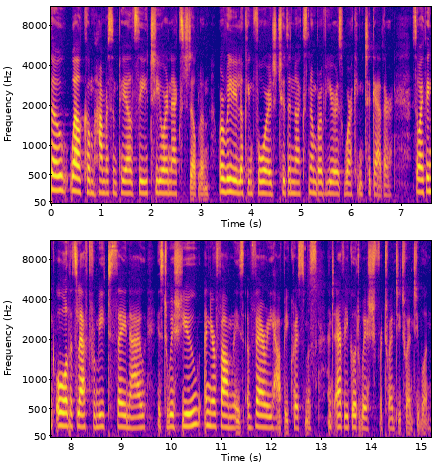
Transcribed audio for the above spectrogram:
So welcome Hammerson plc to Euronext Dublin. We're really looking forward to the next number of years working together. So I think all that's left for me to say now is to wish you and your families a very happy Christmas and every good wish for 2021.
